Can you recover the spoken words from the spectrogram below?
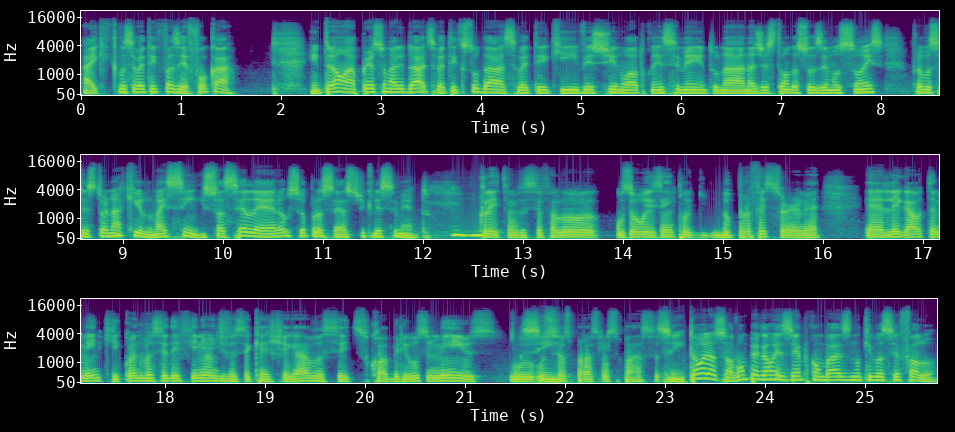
Aí o que, que você vai ter que fazer? Focar. Então, a personalidade você vai ter que estudar, você vai ter que investir no autoconhecimento, na, na gestão das suas emoções, para você se tornar aquilo. Mas sim, isso acelera o seu processo de crescimento. Cleiton, você falou, usou o exemplo do professor, né? É legal também que quando você define onde você quer chegar, você descobre os meios, o- os seus próximos passos. Sim. Então, olha só, vamos pegar um exemplo com base no que você falou.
